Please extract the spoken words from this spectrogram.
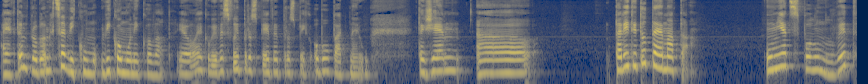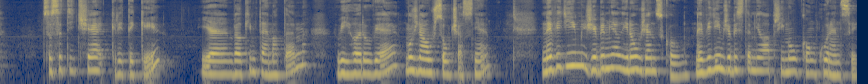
a jak ten problém chce vykum, vykomunikovat, jo, jakoby ve svůj prospěch, ve prospěch obou partnerů. Takže uh, tady tyto témata, umět spolu mluvit, co se týče kritiky, je velkým tématem výhledově, možná už současně. Nevidím, že by měl jinou ženskou. Nevidím, že byste měla přímou konkurenci.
